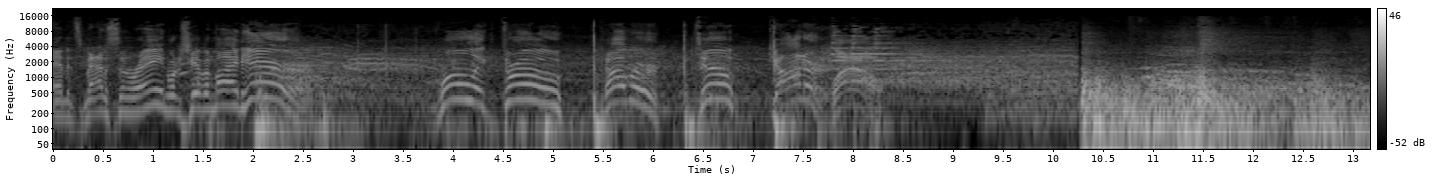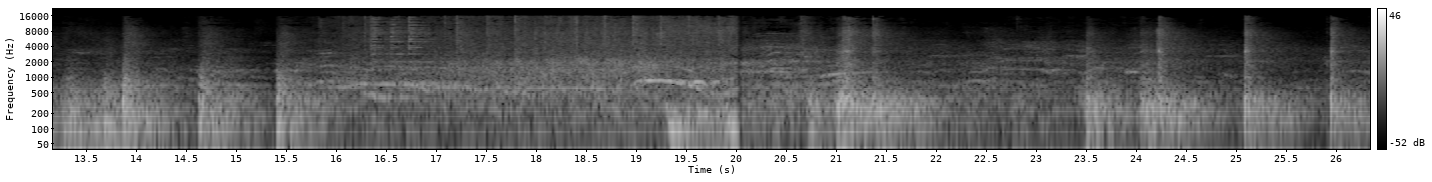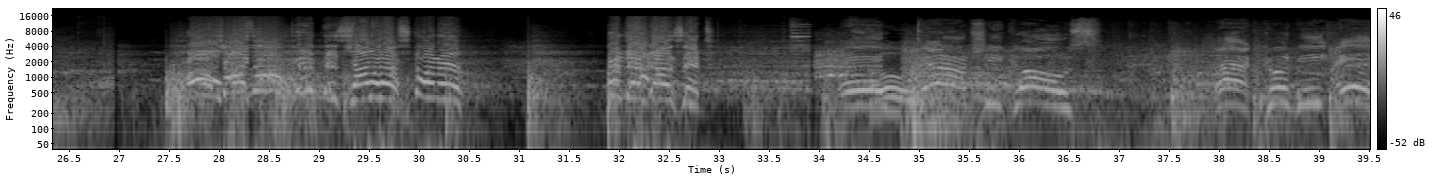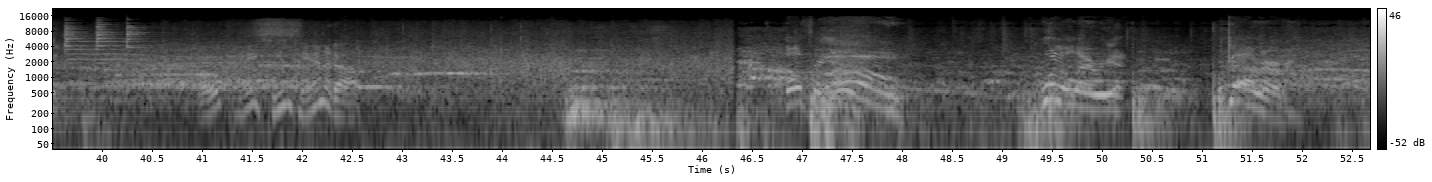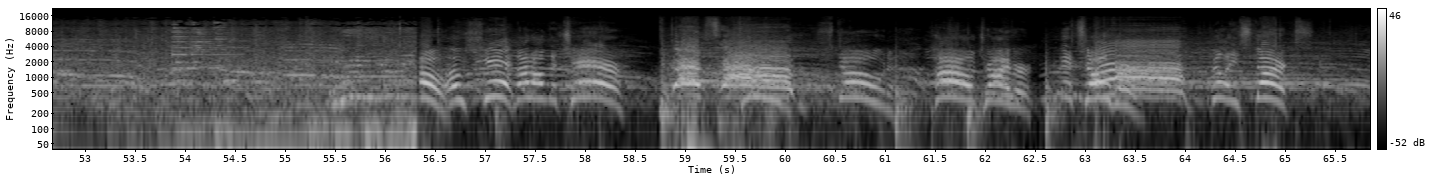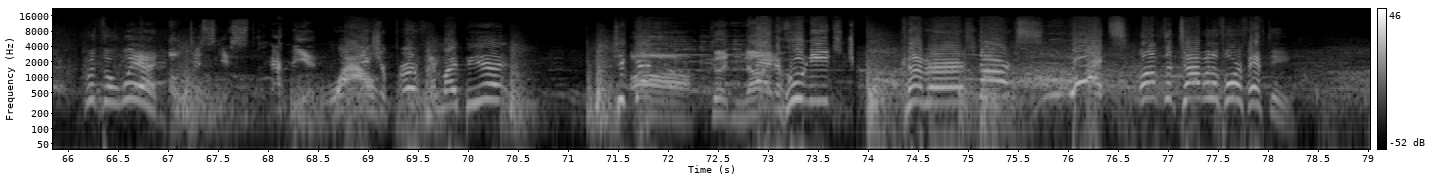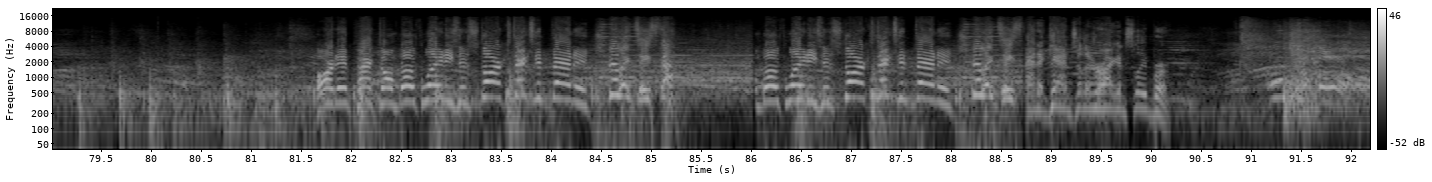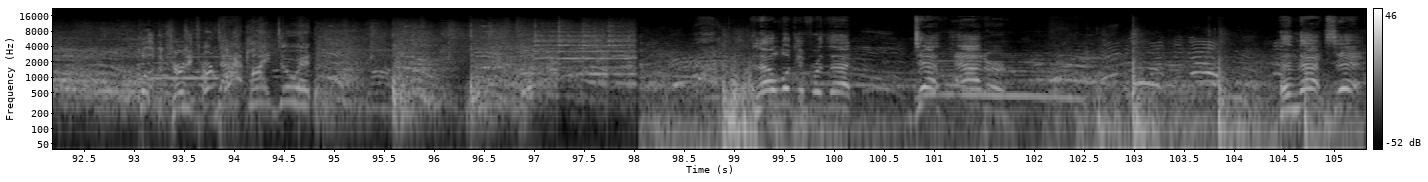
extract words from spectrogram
And it's Madison Rayne. What does she have in mind here? Rolling through. Cover. Two. Got her. Wow. My goodness! What a stunner! And that does it! And Oh. down she goes. That could be it. Okay, Team Canada. All for you. What a lariat. Got her. Oh, oh shit! Not on the chair! Stone! Pile driver! It's over! Ah! Billie Starkz with the win! Oh, discus lariat. Wow. Picture perfect. That might be it. She gets Oh, good night. And who needs Cover Starkz! What? Off the top of the 450. Hard impact on both ladies, and Starkz takes advantage. Billy Tista. On both ladies, and Stark takes advantage. Billy Tista. And again to the Dragon Sleeper. Oh. pull out the Jersey turnbuckle? That might do it. And now looking for that Death Adder. And that's it.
